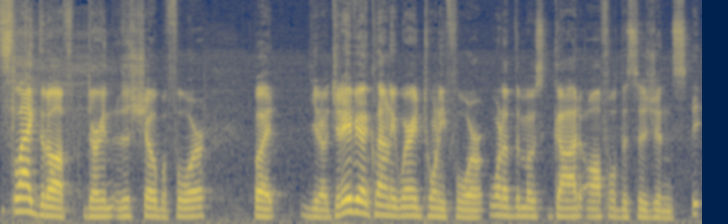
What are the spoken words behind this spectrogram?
slagged it off during this show before, but you know, Jadeveon Clowney wearing 24, one of the most god awful decisions. It,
